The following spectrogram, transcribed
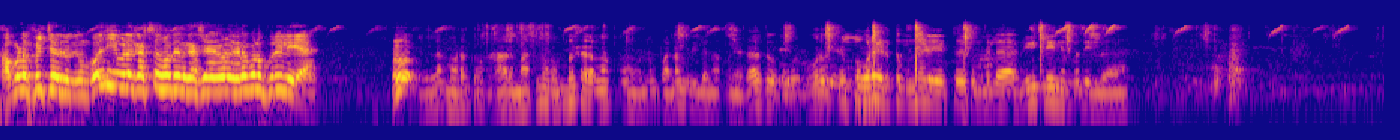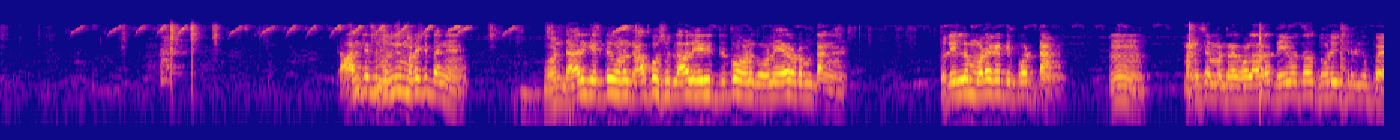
அவ்வளோ ஃபீச்சர் இருக்கும்போது நீ இவ்வளோ கஷ்டம் சொல்ற எனக்கு கஷ்டம். எனக்கு- ஒன்றும் புரியலையே. எல்லாம் முடக்கும். ஆறு மாசமா ரொம்ப சிரமம். ஒன்றும் பண்ண முடியலங்க ஏதாவது ஒரு ஸ்டெப்பு கூட எடுத்து முன்னாடி எடுத்து வைக்க முடியல. வீட்லயும் நிம்மதி இல்லை. டார்கெட்டு சொல்லி மடக்கிட்டாங்க உன் டார்கெட்டு உனக்கு ஆப்போசிட்ல ஆள் ஏறிட்டு இருப்போம் உனக்கு உன்னை ஏற விட மாட்டாங்க. தொழிலில் முறை கட்டி போட்டான். ம். மனுஷன் பண்ற கோளாறு தெய்வத்தோ தோடிட்டு இருக்கு இப்ப.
